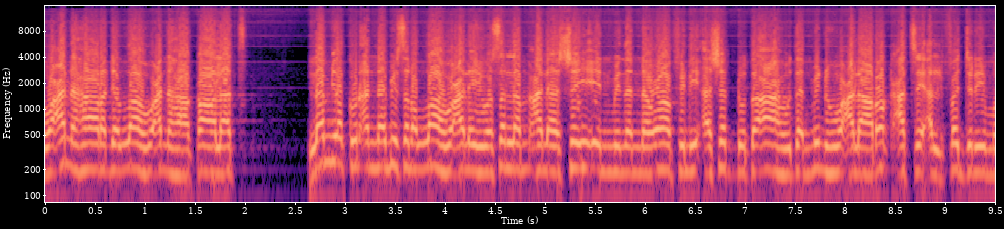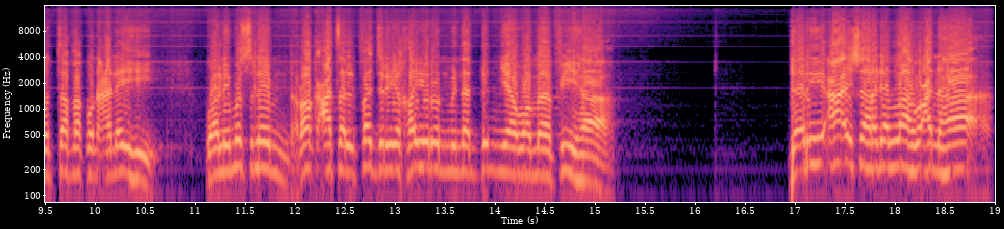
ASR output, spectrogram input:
wa anha radhiyallahu anha qalat lam yakun an-nabi sallallahu alaihi wasallam ala syai'in min an-nawafil ashaddu ta'ahudan minhu ala rak'ati al-fajr muttafaqun alaihi wa li muslim rak'at al-fajr dari Aisyah radhiyallahu anha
